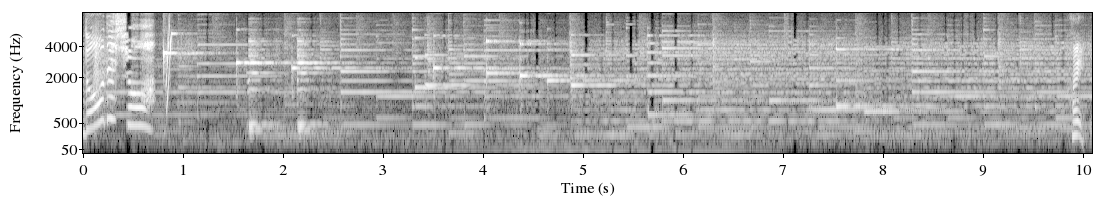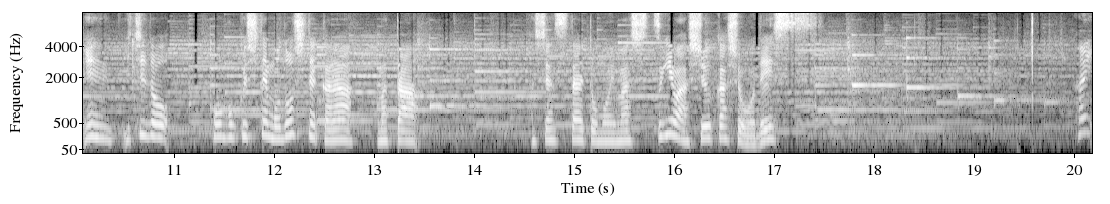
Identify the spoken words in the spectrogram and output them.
でしょう？はい、えー一度放牧して戻してからまた走らせたいと思います。次は秋華賞です。はい、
